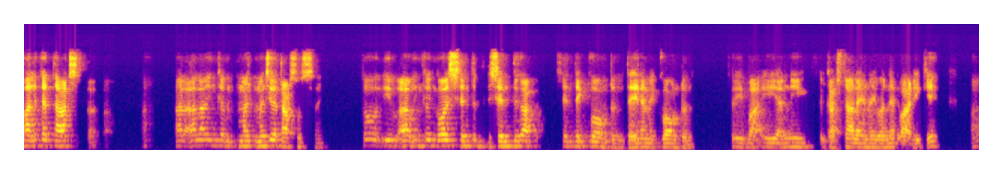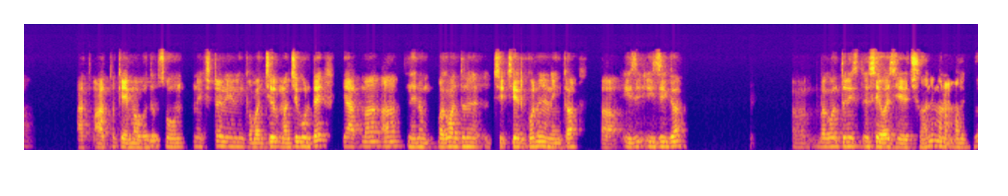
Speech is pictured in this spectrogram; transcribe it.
వాళ్ళకి థాట్స్ అలా అలా ఇంకా మంచిగా థాట్స్ వస్తాయి సో, ఇంకా ఇంకా ఇంకా స్ట్రెంత్ స్ట్రెంత్‌గా స్ట్రెంత్ ఎక్కువ ఉంటుంది. ధైర్యం ఎక్కువ ఉంటుంది. సో, ఈ బా ఈ అన్ని కష్టాలైన ఇవన్నీ బాడీకి ఆత్మ ఆత్మకి ఏమవ్వదు సో, నెక్స్ట్ నేను ఇంకా మంచిగా ఉంటే ఈ ఆత్మ నేను భగవంతుని చేరుకొని నేను ఇంకా ఈజీ ఈజీగా భగవంతుని సేవ చేయొచ్చు అని మనం మనకు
